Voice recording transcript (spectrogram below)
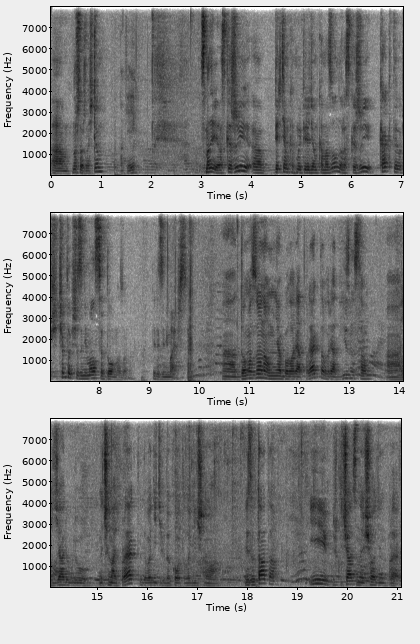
Ну что ж, начнем. Окей. Смотри, расскажи, э, перед тем, как мы перейдем к Амазону, расскажи, как ты вообще, чем ты вообще занимался до Амазона? Или занимаешься? А, до Амазона у меня был ряд проектов, ряд бизнесов. А, я люблю начинать проекты, доводить их до какого-то логичного результата и переключаться на еще один проект.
